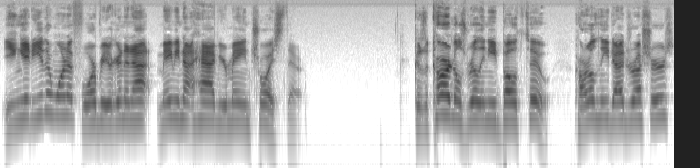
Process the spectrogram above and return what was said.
You can get either one at four, but you're to not maybe not have your main choice there. Because the Cardinals really need both too. Cardinals need edge rushers,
